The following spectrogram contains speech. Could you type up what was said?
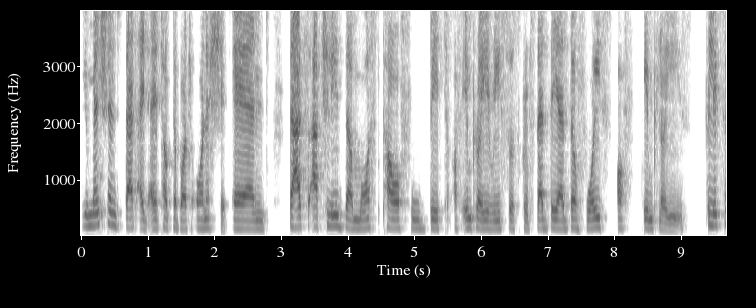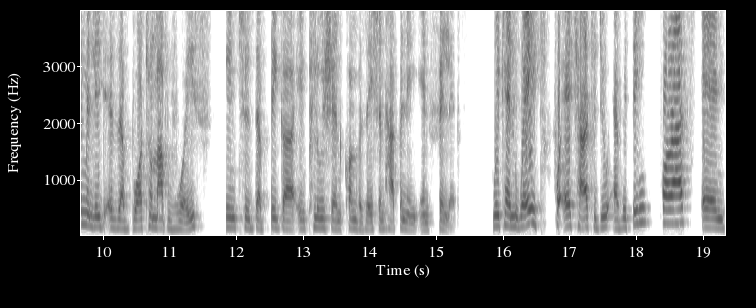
You mentioned that I, I, talked about ownership, and that's actually the most powerful bit of employee resource groups that they are the voice of employees. Women Lead is a bottom up voice into the bigger inclusion conversation happening in Philips. We can wait for HR to do everything for us and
